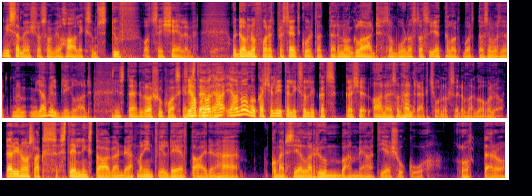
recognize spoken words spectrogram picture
vissa människor som vill ha liksom stuff åt sig själv. Och de nog får ett presentkort att det är någon glad som bor någonstans jättelångt borta. Så måste, men jag vill bli glad. Just det, du vill ha jag, nå- istället. jag, har, jag har någon gång kanske lite liksom lyckats kanske ana en sån här reaktion också i de här gåvorna. Det är ju någon slags ställningstagande att man inte vill delta i den här kommersiella rumban med att ge choko lotter och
